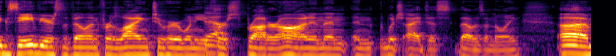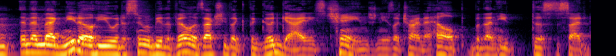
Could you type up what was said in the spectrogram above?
Xavier's the villain for lying to her when he Yeah. first brought her on and then and which I just that was annoying um, and then Magneto who you would assume would be the villain is actually like the good guy and he's changed and he's like trying to help but then he just decided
